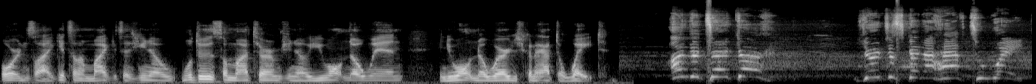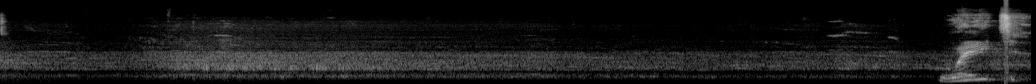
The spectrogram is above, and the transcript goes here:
Orton's like gets on a mic and says, you know, we'll do this on my terms. You know, you won't know when, and you won't know where. You're just gonna have to wait. Undertaker, you're just gonna have to wait. Wait.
